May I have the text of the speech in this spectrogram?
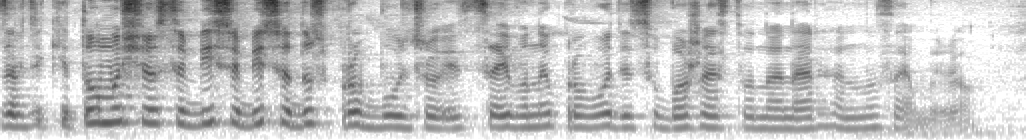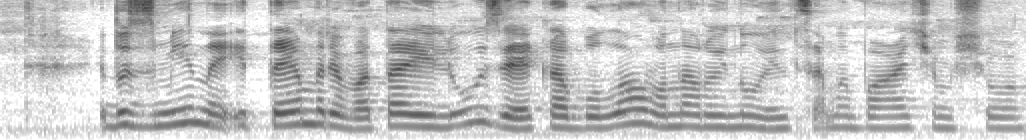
завдяки тому, що все більше і більше душ пробуджується, і вони проводять цю божественну енергію на землю. Ідуть зміни, і темрява, та ілюзія, яка була, вона руйнується. Ми бачимо, що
